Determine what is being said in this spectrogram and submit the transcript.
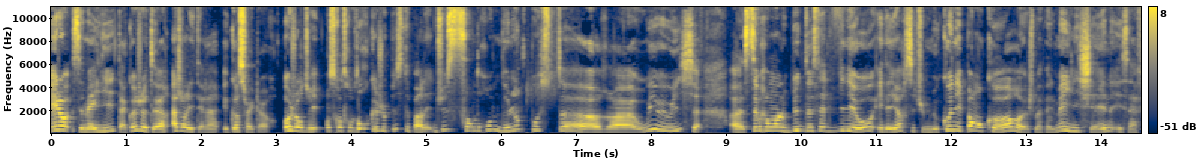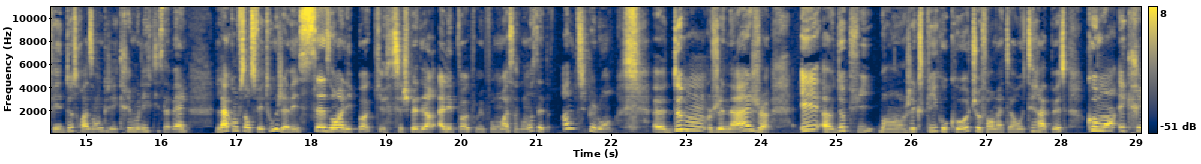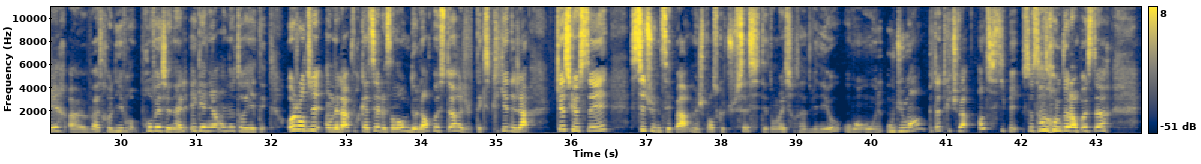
Hello, c'est Maëlie, ta coach auteur, agent littéraire et ghostwriter. Aujourd'hui, on se retrouve pour que je puisse te parler du syndrome de l'imposteur. Euh, oui, oui, oui, euh, c'est vraiment le but de cette vidéo. Et d'ailleurs, si tu ne me connais pas encore, euh, je m'appelle Maëlie Chen et ça fait 2-3 ans que j'ai écrit mon livre qui s'appelle La confiance fait tout. J'avais 16 ans à l'époque, si je peux dire à l'époque, mais pour moi, ça commence à être un petit peu loin de mon jeune âge. Et depuis, ben, j'explique aux coachs, aux formateurs, aux thérapeutes comment écrire votre livre professionnel et gagner en notoriété. Aujourd'hui, on est là pour casser le syndrome de l'imposteur et je vais t'expliquer déjà qu'est-ce que c'est si tu ne sais pas, mais je pense que tu sais si tu es tombé sur cette vidéo ou, ou, du moins peut-être que tu vas anticiper ce syndrome de l'imposteur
